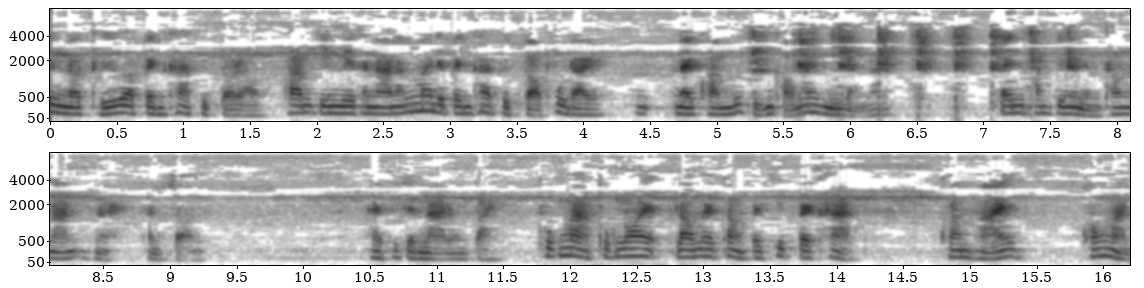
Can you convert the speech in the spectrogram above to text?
ซึ่งเราถือว่าเป็นค่าสึกต่อเรา ความจริงเวทนานั้นไม่ได้เป็นค่าสึกต่อผู้ใด ในความรู้สึกเขาไม่มีอย่างนั้น เป็นความจริงหนึ่งเท่านั้นนะท่านสอน ให้พิจารณาลงไป ทุกมากทุกน้อย เราไม่ต้องไปคิดไปคาด ความหายของมัน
